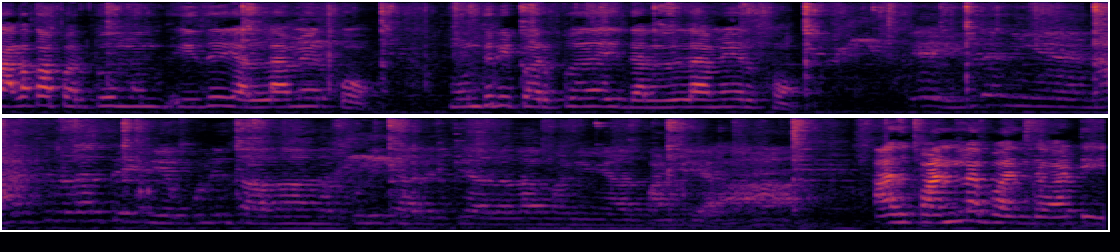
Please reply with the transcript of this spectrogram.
கடலக்காய் பருப்பு முந் இது எல்லாமே இருக்கும். முந்திரி பருப்பு இது எல்லாமே இருக்கும் அது பண்ணலப்பா இந்த வாட்டி.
